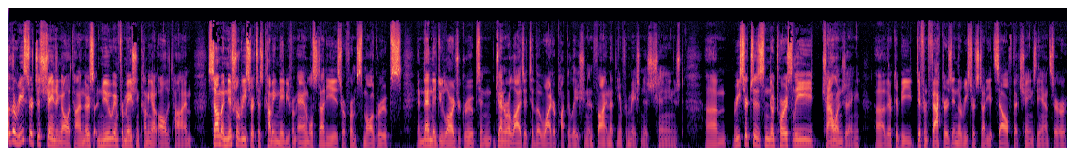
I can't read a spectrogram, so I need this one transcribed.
Uh, the research is changing all the time. There's new information coming out all the time. Some initial research is coming maybe from animal studies or from small groups, and then they do larger groups and generalize it to the wider population and find that the information has changed. Um, research is notoriously challenging. Uh, there could be different factors in the research study itself that change the answer.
